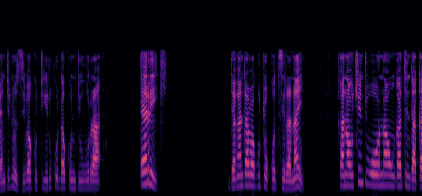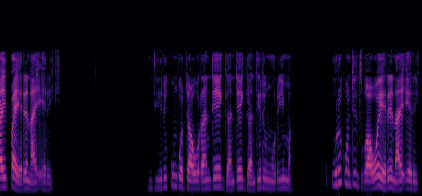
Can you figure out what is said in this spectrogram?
yandinoziva kuti iri kuda kundiura. Eric ndanga ndava kutokotsira nai. Kana uchindiona ungati ndakaipa here nhai eric? Ndiri kungotaura ndega ndega ndiri murima. Uri kundinzwawo here nhai eric?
